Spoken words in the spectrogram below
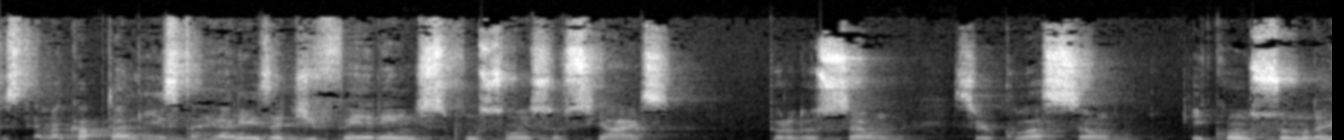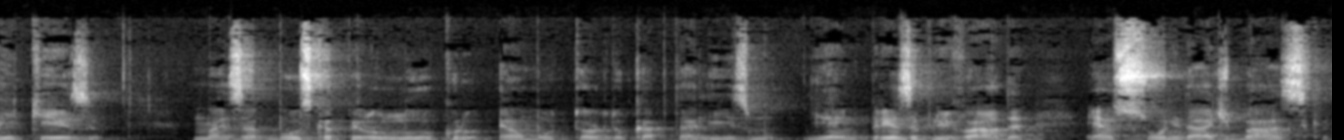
o sistema capitalista realiza diferentes funções sociais: produção, circulação e consumo da riqueza, mas a busca pelo lucro é o motor do capitalismo e a empresa privada é a sua unidade básica,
